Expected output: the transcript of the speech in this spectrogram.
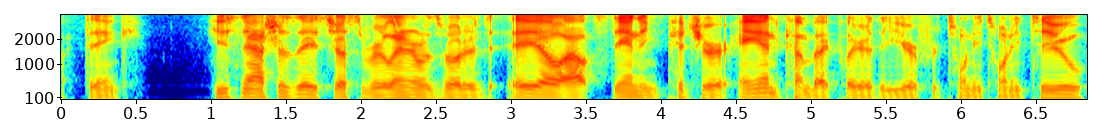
I think. Houston Astros ace Justin Verlander was voted AL Outstanding Pitcher and Comeback Player of the Year for 2022.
